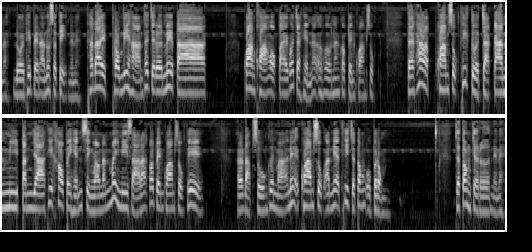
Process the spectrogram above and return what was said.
นะโดยที่เป็นอนุสติเนี่ยนะถ้าได้พรหมวิหารถ้าเจริญเมตตา กว้างขวางออกไปก็จะเห็นนะเออนั่นก็เป็นความสุข แต่ถ้าความสุขที่เกิดจากการมีปัญญาที่เข้าไปเห็นสิ่งเหล่านั้น ไม่มีสาระก็เป็นความสุขที่ระดับสูงขึ้นมาอันนี้ความสุขอันเนี้ยที่จะต้องอบรม จะต้องเจริญเนี่ยนะ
